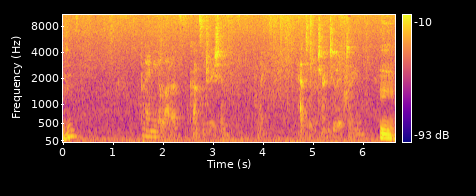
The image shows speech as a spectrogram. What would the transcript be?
mhm. but I need a lot of concentration. Like, had to return to it during. Mm.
